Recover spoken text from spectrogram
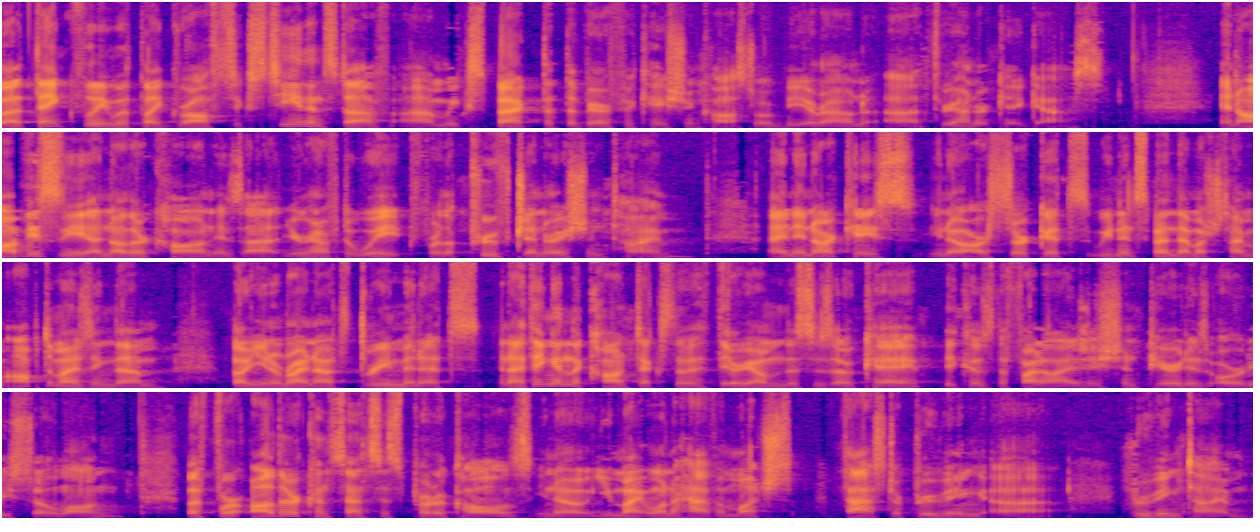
But thankfully, with like Groth 16 and stuff, um, we expect that the verification cost will be around uh, 300k gas. And obviously, another con is that you're gonna have to wait for the proof generation time. And in our case, you know, our circuits, we didn't spend that much time optimizing them, but you know, right now it's three minutes. And I think in the context of Ethereum, this is okay because the finalization period is already so long. But for other consensus protocols, you know, you might want to have a much faster proving uh, proving time.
